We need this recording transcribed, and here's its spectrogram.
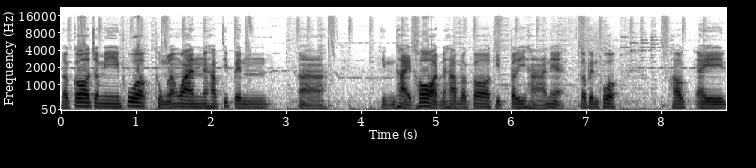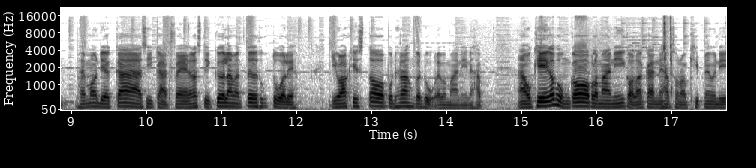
แล้วก็จะมีพวกถุงรางวัลนะครับที่เป็นอ่าหินถ่ายทอดนะครับ แล้วก็กิจบริหารเนี่ยก็เป็นพวกพาวไอไพมอลเดียก้าซีการ์ดแฟร์แล้วก็สติกเกอร์ลามัตเตอร์ทุกตัวเลยอีวาคริสตัลโปรเทล่าของกระดูกอะไรประมาณนี้นะครับ อ่าโอเคครับผมก็ประมาณนี้ก่อนแล้วกันนะครับสำหรับคลิปในวันนี้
